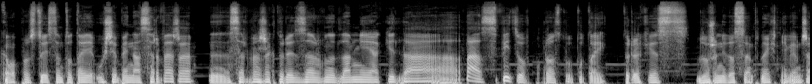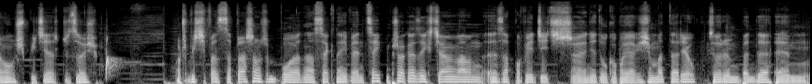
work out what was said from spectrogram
tylko po prostu jestem tutaj u siebie na serwerze, y, serwerze, który jest zarówno dla mnie, jak i dla was, widzów po prostu tutaj, których jest dużo niedostępnych, nie wiem czemu śpicie czy coś. Oczywiście was zapraszam, żeby było nas jak najwięcej. Przy okazji chciałem wam e, zapowiedzieć, że niedługo pojawi się materiał, w którym będę em,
